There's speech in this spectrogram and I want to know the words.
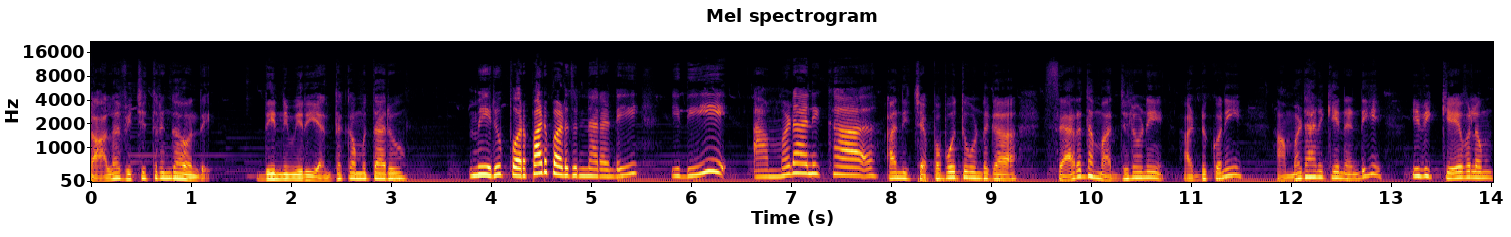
చాలా విచిత్రంగా ఉంది. దీన్ని మీరు ఎంత కమ్ముతారు? మీరు పొరపాటు పడుతున్నారండి. ఇది అమ్మడానికా అని చెప్పబోతూ ఉండగా శారద మధ్యలోనే అడ్డుకొని అమ్మడానికేనండి ఇవి కేవలం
